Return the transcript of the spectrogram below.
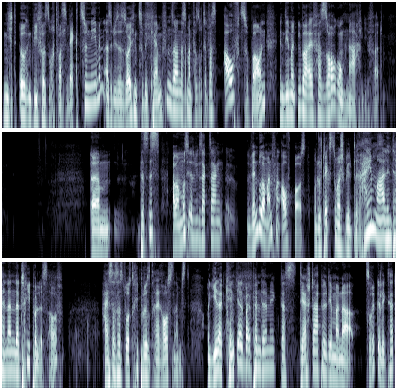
nicht irgendwie versucht, was wegzunehmen, also diese Seuchen zu bekämpfen, sondern dass man versucht, etwas aufzubauen, indem man überall Versorgung nachliefert. Ähm, das ist, aber man muss ja, wie gesagt, sagen, wenn du am Anfang aufbaust und du steckst zum Beispiel dreimal hintereinander Tripolis auf, heißt das, dass du aus Tripolis 3 rausnimmst. Und jeder kennt ja bei Pandemic, dass der Stapel, den man da zurückgelegt hat,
